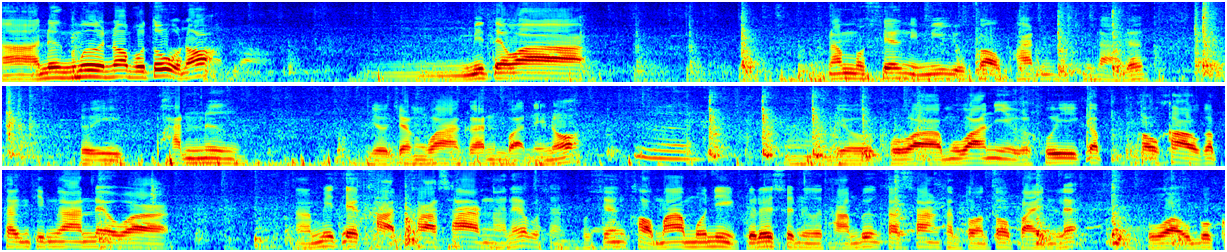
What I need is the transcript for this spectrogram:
อ่าหนึ่งหมื่นเนาะประตูเนาะอืมมีแต่ว่าน้ำมะเสียงนี่มีอยู่เก้าพันนี่ล่ะเด้อเดี๋ยวอีกพันหนึ่งเดี๋ยวจังว่ากันบัดนี้เนาะเลยอ่าเดี๋ยวเพราะว่าเมื่อวานนี่ก็คุยกับเข้าวๆกับทางทีมงานแล้วว่า อ่ามีแต่ขาดค่าสร้างนะแล้วประสันผมเชียงเข้ามาโมอนี่ก็ได้เสนอถามเรื่องค่าสร้างขั้นตอนต่อไปนี่แหละเพราะว่าอุปก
